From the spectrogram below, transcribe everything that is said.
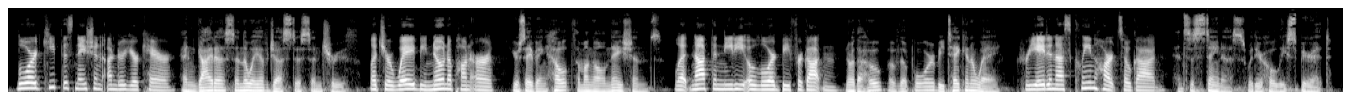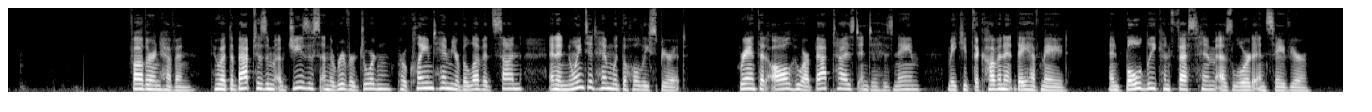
Lord, keep this nation under your care. And guide us in the way of justice and truth. Let your way be known upon earth. Your saving health among all nations. Let not the needy, O Lord, be forgotten. Nor the hope of the poor be taken away. Create in us clean hearts, O God. And sustain us with your Holy Spirit. Father in heaven, who at the baptism of Jesus and the river Jordan proclaimed him your beloved Son and anointed him with the Holy Spirit, grant that all who are baptized into his name may keep the covenant they have made, and boldly confess him as Lord and Savior,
